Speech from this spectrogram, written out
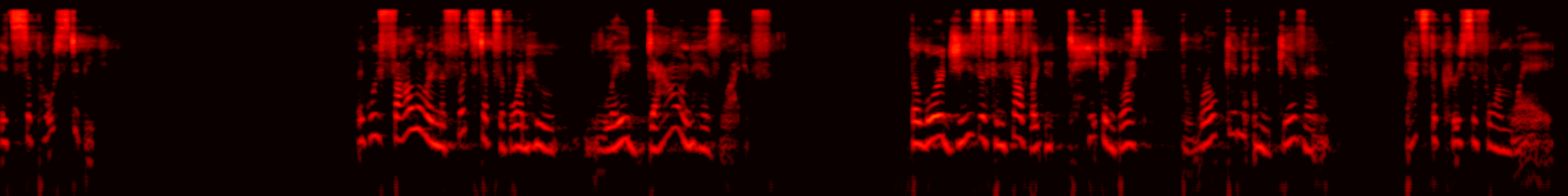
it's supposed to be. Like we follow in the footsteps of one who laid down his life. The Lord Jesus himself, like taken, blessed, broken, and given. That's the cruciform way.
